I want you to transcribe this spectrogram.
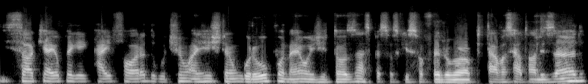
Só que aí eu peguei caí fora do tinha, a gente tem um grupo, né, onde todas as pessoas que sofreram o golpe estavam se atualizando,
